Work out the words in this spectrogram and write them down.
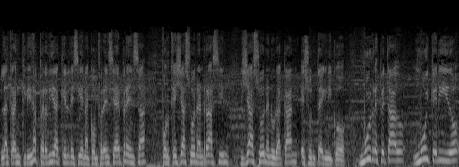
la tranquilidad perdida que él decía en la conferencia de prensa, porque ya suena en Racing, ya suena en Huracán, es un técnico muy respetado, muy querido,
